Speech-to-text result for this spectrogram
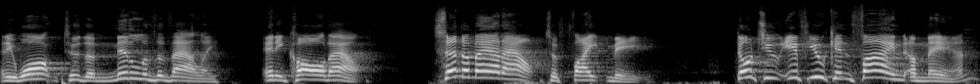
And he walked to the middle of the valley and he called out, Send a man out to fight me. Don't you, if you can find a man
